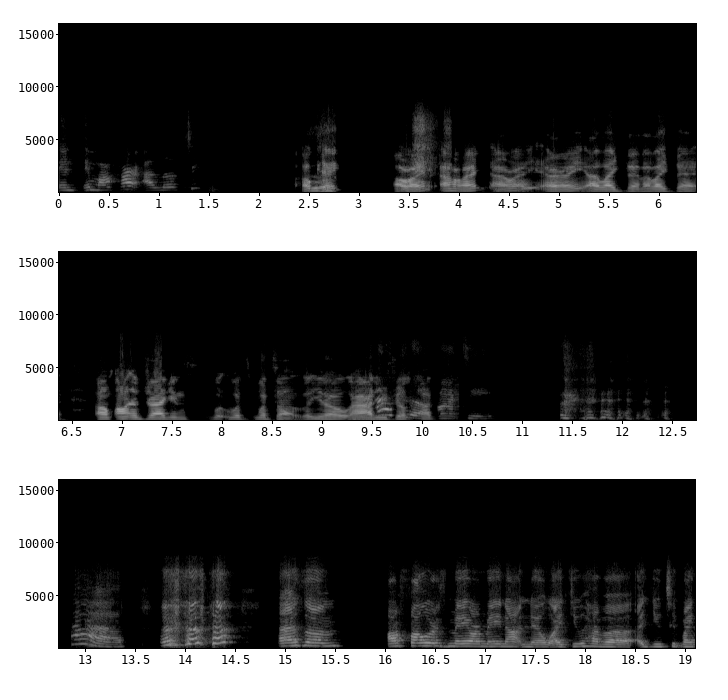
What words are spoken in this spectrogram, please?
and in my heart I love chicken. Okay. Right. All right, all right, all right, all right. I like that. I like that. Um, Aunt of Dragons, what, what's what's up? You know, how do you feel about Auntie? Hi. As um our followers may or may not know, I do have a, a YouTube my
